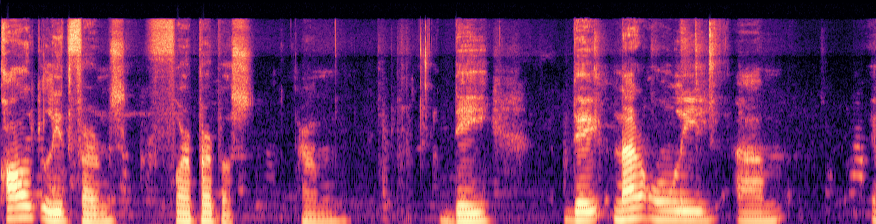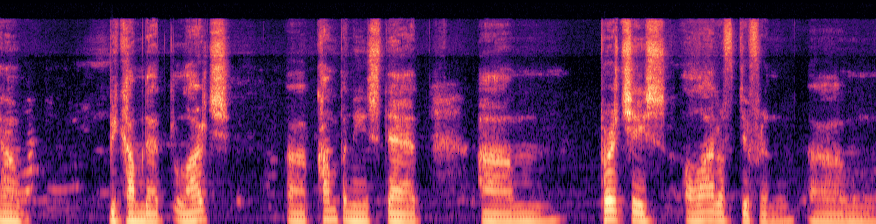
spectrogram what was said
called lead firms for a purpose. Um, they they not only um, you know become that large uh, companies that um, purchase a lot of different um,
